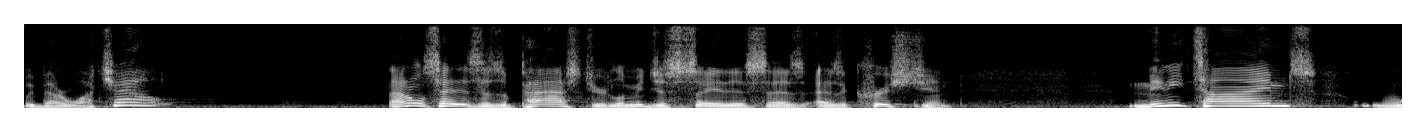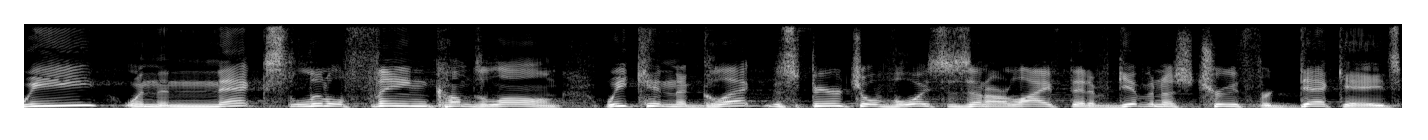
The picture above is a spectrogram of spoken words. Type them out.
We better watch out. I don't say this as a pastor. Let me just say this as, as a Christian. Many times, we, when the next little thing comes along, we can neglect the spiritual voices in our life that have given us truth for decades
